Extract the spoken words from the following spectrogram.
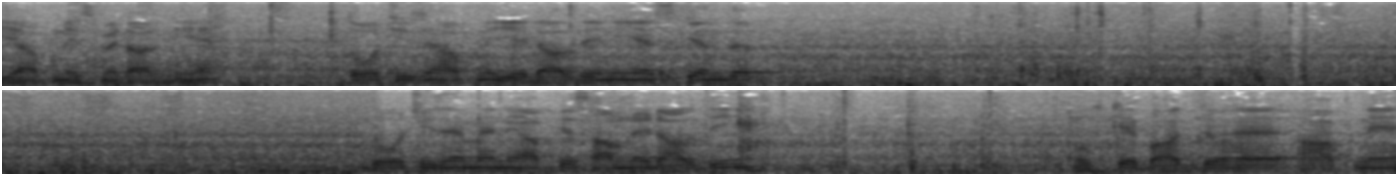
ये आपने इसमें डालनी है। दो तो चीज़ें आपने ये डाल देनी है इसके अंदर। दो चीज़ें मैंने आपके सामने डाल दी हैं। उसके बाद जो है आपने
